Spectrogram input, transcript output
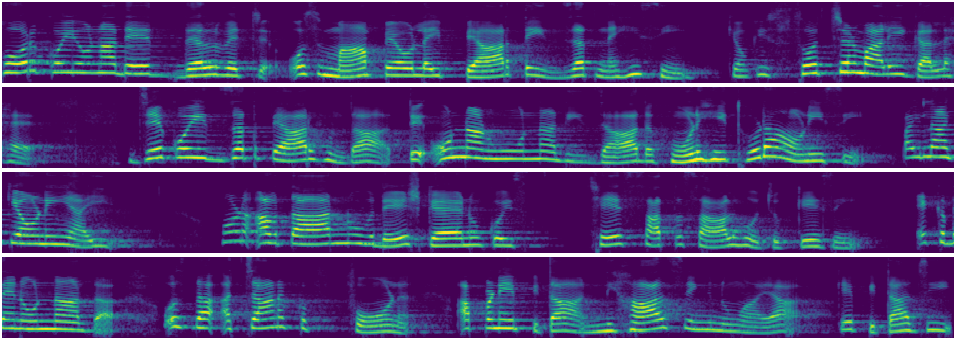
ਹੋਰ ਕੋਈ ਉਹਨਾਂ ਦੇ ਦਿਲ ਵਿੱਚ ਉਸ ਮਾਂ-ਪਿਓ ਲਈ ਪਿਆਰ ਤੇ ਇੱਜ਼ਤ ਨਹੀਂ ਸੀ, ਕਿਉਂਕਿ ਸੋਚਣ ਵਾਲੀ ਗੱਲ ਹੈ, ਜੇ ਕੋਈ ਇੱਜ਼ਤ ਪਿਆਰ ਹੁੰਦਾ ਤੇ ਉਹਨਾਂ ਨੂੰ ਉਹਨਾਂ ਦੀ ਯਾਦ ਹੁਣ ਹੀ ਥੋੜਾ ਆਉਣੀ ਸੀ, ਪਹਿਲਾਂ ਕਿਉਂ ਨਹੀਂ ਆਈ? ਹੁਣ ਅਵਤਾਰ ਨੂੰ ਵਿਦੇਸ਼ ਗਏ ਨੂੰ ਕੋਈ 6-7 ਸਾਲ ਹੋ ਚੁੱਕੇ ਸੀ। ਇੱਕ ਦਿਨ ਉਹਨਾਂ ਦਾ, ਉਸ ਦਾ ਅਚਾਨਕ ਫੋਨ ਆਪਣੇ ਪਿਤਾ ਨਿਹਾਲ ਸਿੰਘ ਨੂੰ ਆਇਆ ਕਿ, ਪਿਤਾ ਜੀ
